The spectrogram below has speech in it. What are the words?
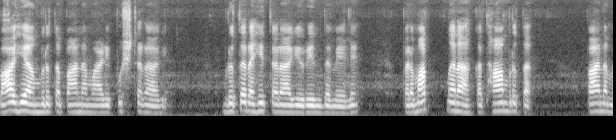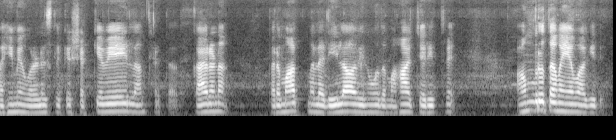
ಬಾಹ್ಯ ಅಮೃತಪಾನ ಮಾಡಿ ಪುಷ್ಟರಾಗಿ, ಮೃತರಹಿತರಾಗಿ ಮೃತರಹಿತರಾಗಿವರಿಂದ ಮೇಲೆ ಪರಮಾತ್ಮನ ಕಥಾಮೃತ ಪಾನ ಮಹಿಮೆ ವರ್ಣಿಸಲಿಕ್ಕೆ ಶಕ್ಯವೇ ಇಲ್ಲ ಅಂತ ಹೇಳ್ತಾರೆ. ಕಾರಣ ಪರಮಾತ್ಮನ ಲೀಲಾ ವಿನೋದ ಮಹಾಚರಿತ್ರೆ ಅಮೃತಮಯವಾಗಿದೆ.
